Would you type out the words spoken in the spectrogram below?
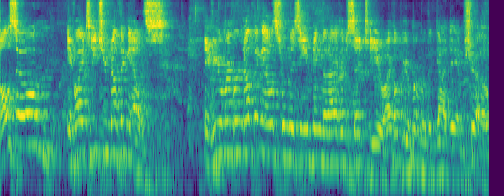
Also, if I teach you nothing else, if you remember nothing else from this evening that I have said to you, I hope you remember the goddamn show.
